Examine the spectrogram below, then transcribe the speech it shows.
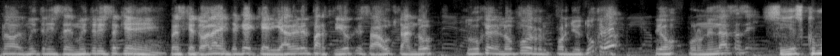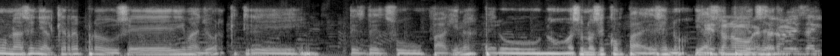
No, es muy triste, es muy triste que, pues, que toda la gente que quería ver el partido que estaba buscando tuvo que verlo por, por YouTube, creo. por un enlace así. Sí, es como una señal que reproduce Di Mayor, que, desde su página, pero no, eso no se compadece, ¿no? Y eso no, eso no es el,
